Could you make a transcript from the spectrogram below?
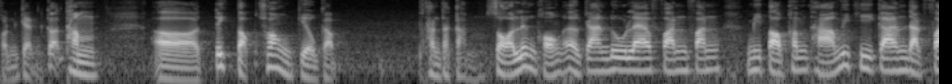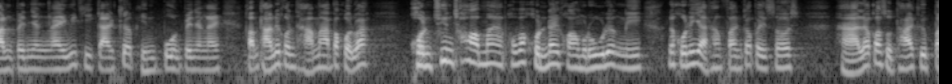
ขอนแก่นก็ทำ TikTok ช่องเกี่ยวกับ ทันตกรรม สอนเรื่องของออการดูแลฟันฟัน มีตอบคำถามวิธีการดัดฟันเป็นยังไง วิธีการเคลือบหินปูนเป็นยังไงคำถามที่คนถามมาปรากฏว่า คนชื่นชอบมาก เพราะว่าคนได้ความรู้เรื่องนี้ แล้วคนที่อยากทำฟันก็ไป search หาแล้วก็สุดท้ายคือไป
